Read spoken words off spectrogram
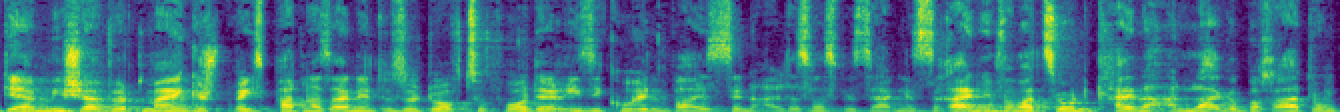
Der Mischa wird mein Gesprächspartner sein in Düsseldorf. Zuvor der Risikohinweis, denn all das, was wir sagen, ist reine Information, keine Anlageberatung,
